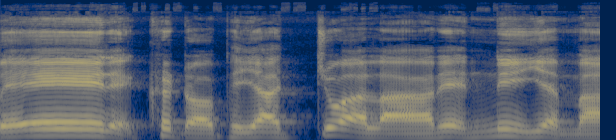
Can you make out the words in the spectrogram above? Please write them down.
ပဲတဲ့ခရစ်တော်ဖခင်ကြွလာတဲ့နေ့ရက်မှာ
